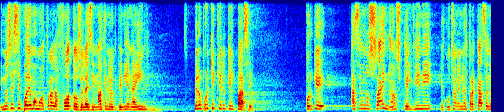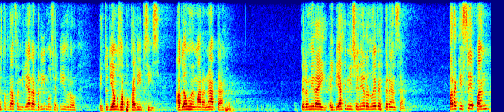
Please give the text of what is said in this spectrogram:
y no sé si podemos mostrar las fotos de las imágenes que tenían ahí. Pero ¿por qué quiero que él pase? Porque hace unos años que él viene escuchando en nuestra casa, en nuestra casa familiar, abrimos el libro, estudiamos Apocalipsis, hablamos de Maranata. Pero mira ahí, el viaje misionero Nueva Esperanza. Para que sepan,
